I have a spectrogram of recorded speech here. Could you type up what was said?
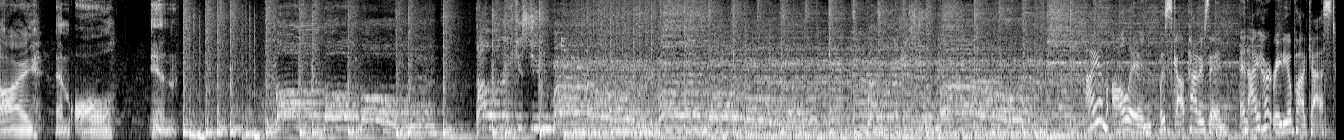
I am all in. More, more, more. I wanna kiss you more. More, more, more. I wanna kiss you more. I am all in with Scott Patterson, an iHeartRadio podcast.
